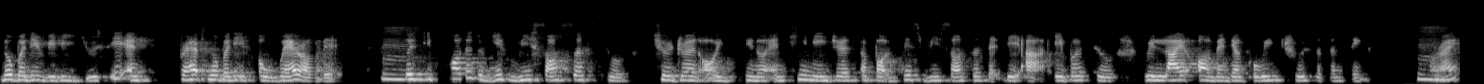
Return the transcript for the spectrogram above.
nobody really use it, and perhaps nobody is aware of it. Mm. So it's important to give resources to children or you know and teenagers about these resources that they are able to rely on when they're going through certain things mm. all right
